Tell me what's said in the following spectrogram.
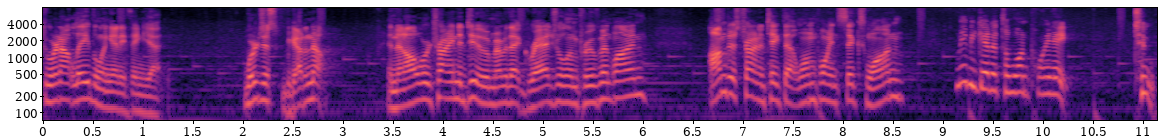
We're not labeling anything yet. We're just, we got to know. And then all we're trying to do, remember that gradual improvement line? I'm just trying to take that 1.61, maybe get it to 1.8, 2.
